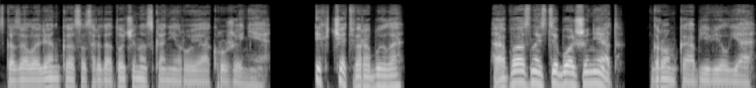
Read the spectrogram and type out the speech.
сказала Ленка, сосредоточенно сканируя окружение. «Их четверо было». «Опасности больше нет», — громко объявил я.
